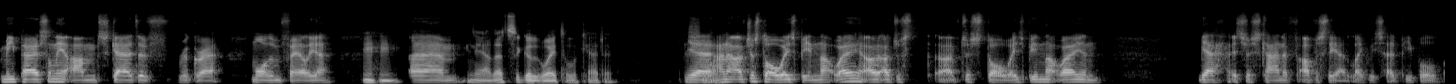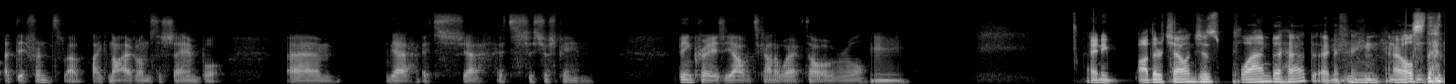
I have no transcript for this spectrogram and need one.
me personally, I'm scared of regret more than failure. Mm-hmm. Um, yeah, that's a good way to look at it. Yeah, sure. and I've just always been that way. I, have just I've just always been that way, and yeah, it's just kind of obviously uh, like we said, people are different. Uh, like not everyone's the same, but um, yeah, it's yeah, it's it's just been been crazy how it's kind of worked out overall. Mm. Any other challenges planned ahead? Anything else that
